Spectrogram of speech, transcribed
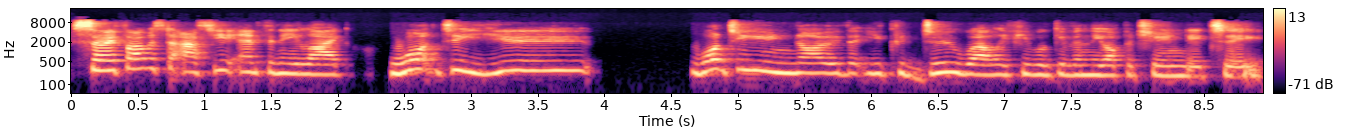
So if I was to ask you, Anthony, like, what do you what do you know that you could do well if you were given the opportunity to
